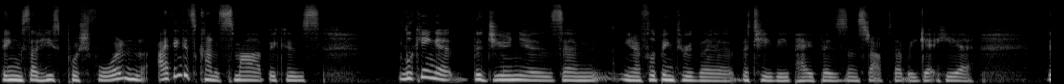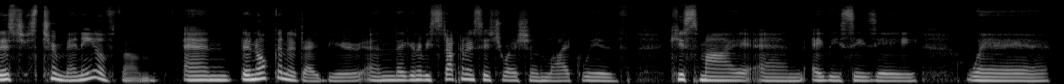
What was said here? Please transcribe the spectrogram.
things that he's pushed forward, and I think it's kind of smart because looking at the juniors and you know flipping through the the TV papers and stuff that we get here there's just too many of them. And they're not going to debut and they're going to be stuck in a situation like with Kis-My and ABCZ where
